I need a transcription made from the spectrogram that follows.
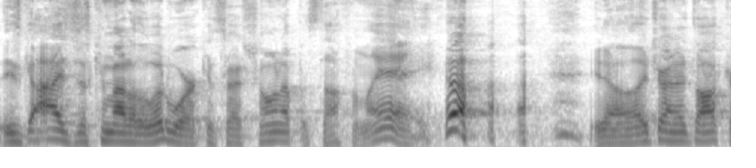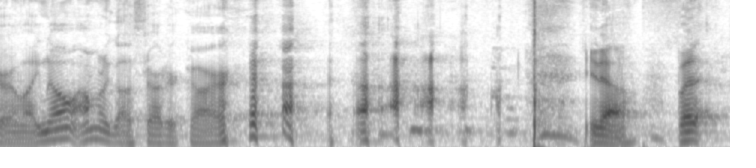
these guys just come out of the woodwork and start showing up and stuff. I'm like, hey, you know, they're trying to talk to her. I'm like, no, I'm going to go start her car. you know, but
